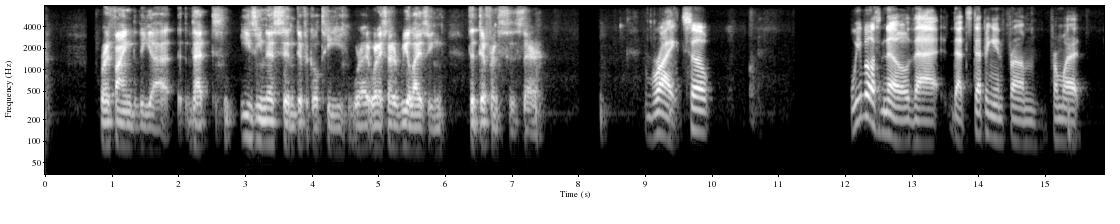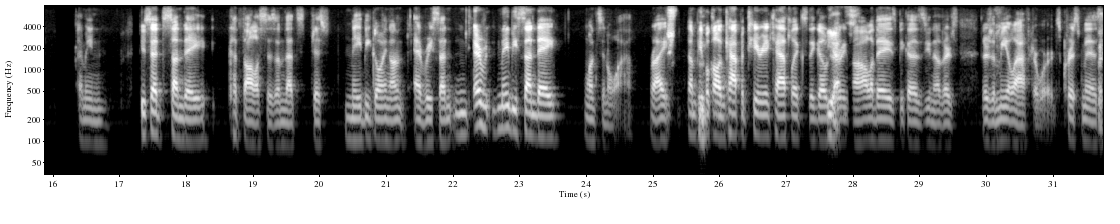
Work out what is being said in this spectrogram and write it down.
where i find the uh, that easiness and difficulty where I, when i started realizing the differences there. Right. So we both know that that stepping in from from what i mean you said sunday catholicism that's just maybe going on every sunday every maybe sunday once in a while, right? Some people call them cafeteria Catholics. They go yes. during the holidays because you know there's there's a meal afterwards. Christmas,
